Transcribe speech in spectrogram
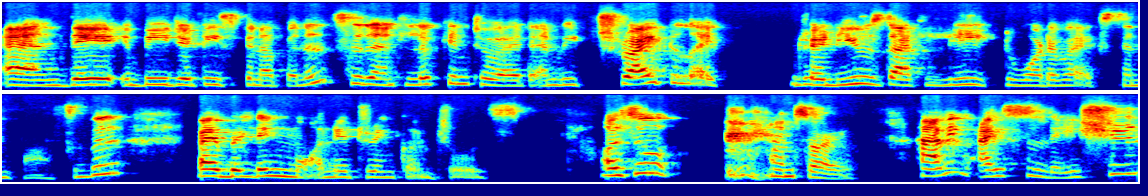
and they immediately spin up an incident, look into it, and we try to like reduce that leak to whatever extent possible by building monitoring controls. Also, I'm sorry, having isolation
